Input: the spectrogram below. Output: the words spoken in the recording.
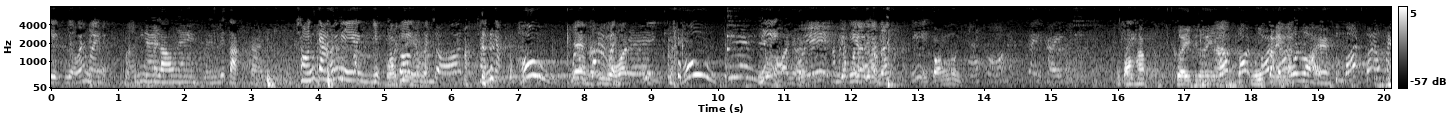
อีกเหลือไว้ทำไมเนี่ยนี่ไงเราไงเลยไม่ได้ตักไก่ช้อนกลางไม่มีอะหยิบช้อนอีกมาเป็นช้อนช้อนกลางโอ้แย่งเหรอพี่โบ๊ทโหนี่ยกมาเลยดีกว่าไหมนี่กองนุ่นไก่ไข่ถูกต้องครับเคยเคยบอสบอสหมูไก่โคตรอร่อยบอสบอสเอาไข่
